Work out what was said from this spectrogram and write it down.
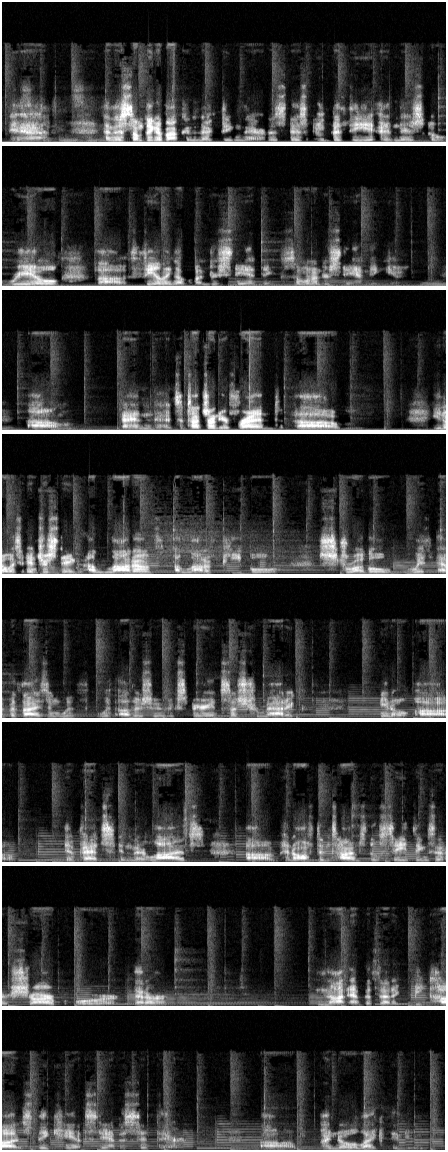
Yeah. Mm-hmm. And there's something about connecting there. There's there's empathy and there's a real uh, feeling of understanding, someone understanding you. Mm. Um, and to touch on your friend, um, you know, it's interesting. A lot of a lot of people struggle with empathizing with with others who have experienced such traumatic, you know, uh, events in their lives. Um, and oftentimes they'll say things that are sharp or that are not empathetic because they can't stand to sit there. Um, I know, like,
